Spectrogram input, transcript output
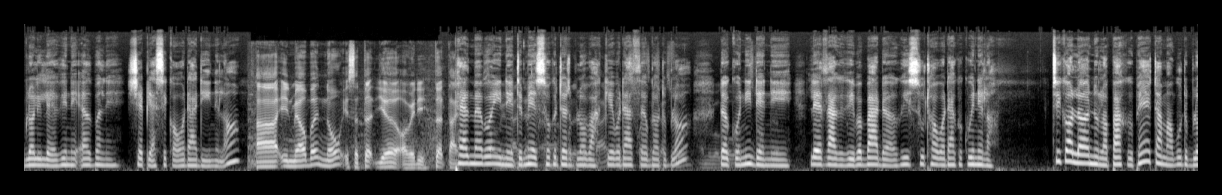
ဘလလီလေခင်းနေအယ်ဘန်လင်ရှက်ပြစစ်ကောဒါဒီနေလော uh, in Melbourne. No, it's the third year already, third time. ဖဲလ်မဲဘင်းနေတမစ်ဆိုကတက်ဘလဘာကေဝဒါဆဘလတဘလတကိုနီဒဲနေလေသာဂေ တီကောလနူလပါခုဖဲတာမဘူးဒဘလ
